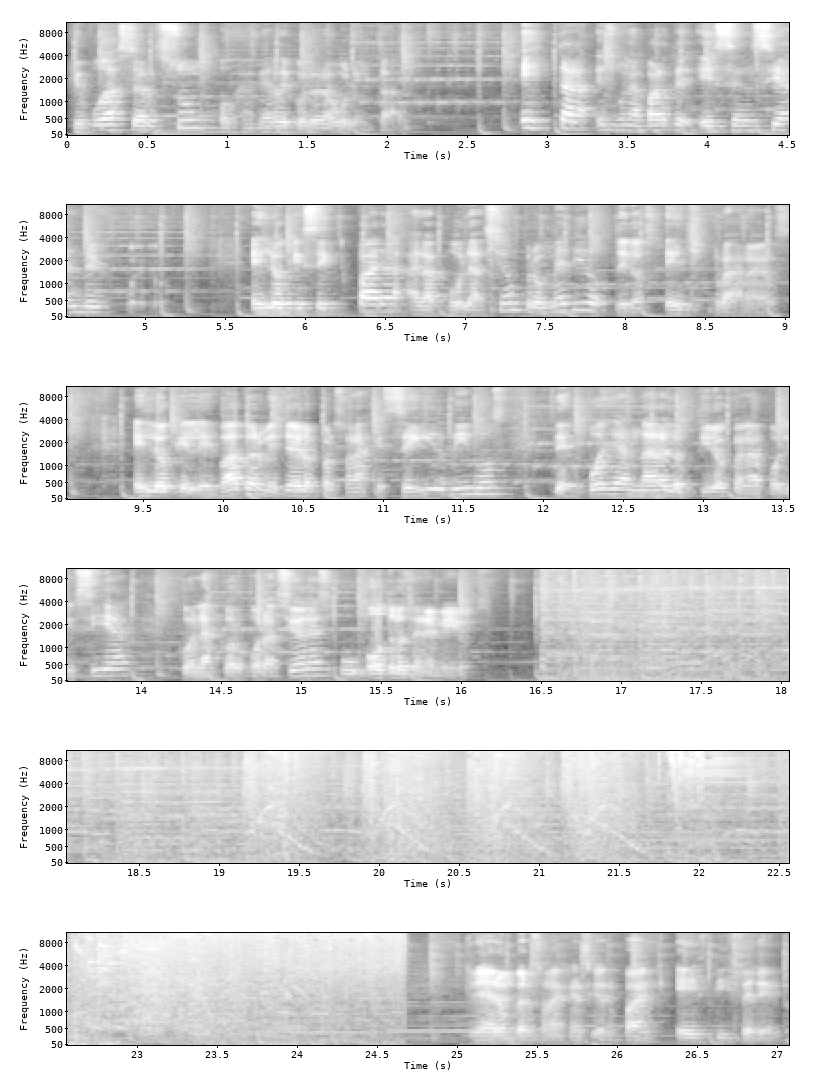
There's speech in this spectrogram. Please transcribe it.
que pueda hacer zoom o cambiar de color a voluntad. Esta es una parte esencial del juego. Es lo que separa a la población promedio de los Edge Runners. Es lo que les va a permitir a los personajes seguir vivos después de andar a los tiros con la policía, con las corporaciones u otros enemigos. Crear un personaje en Cyberpunk es diferente.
